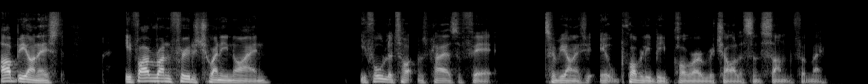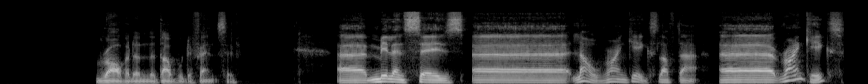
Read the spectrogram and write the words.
I'll be honest. If I run through to twenty nine, if all the Tottenham's players are fit, to be honest, it will probably be Porro, Richarlison, Son for me, rather than the double defensive. Uh, Milan says, uh, lol, Ryan Giggs, love that. Uh, Ryan Giggs,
